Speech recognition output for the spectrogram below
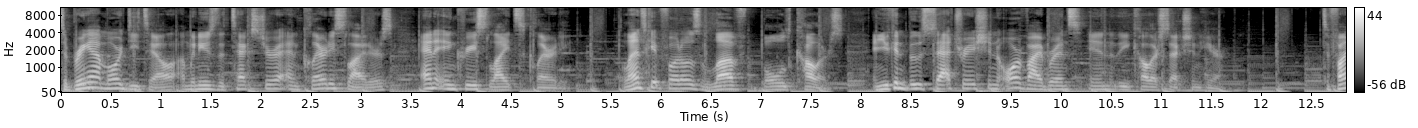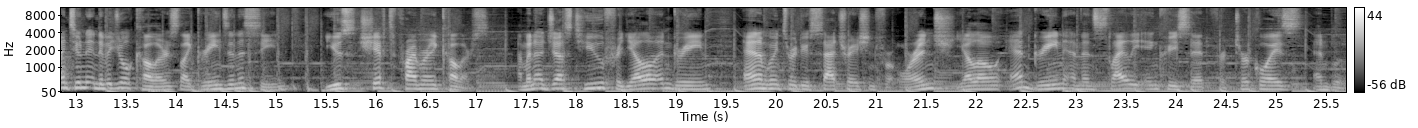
To bring out more detail, I'm gonna use the texture and clarity sliders and increase light's clarity. Landscape photos love bold colors, and you can boost saturation or vibrance in the color section here. To fine tune individual colors like greens in the scene, use Shift Primary Colors. I'm going to adjust hue for yellow and green, and I'm going to reduce saturation for orange, yellow, and green, and then slightly increase it for turquoise and blue.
